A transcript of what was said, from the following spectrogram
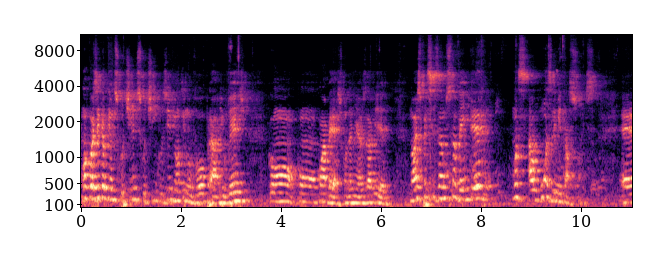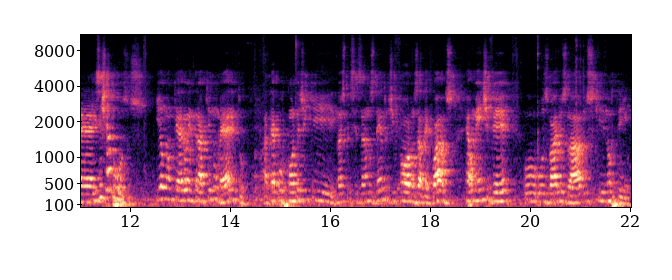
uma coisa que eu tenho discutido, discuti inclusive ontem no voo para Rio Verde com, com, com a Beth, com o Daniel Slavier, nós precisamos também ter umas, algumas limitações. É, existem abusos, e eu não quero entrar aqui no mérito, até por conta de que nós precisamos, dentro de fóruns adequados, realmente ver o, os vários lados que norteiam.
